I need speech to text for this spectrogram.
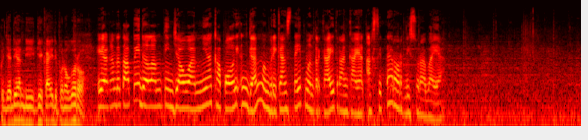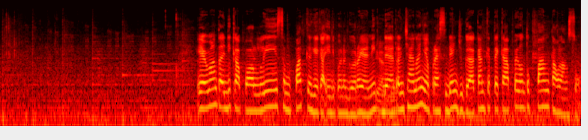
kejadian di GKI di Ponorogo. Ya, akan tetapi dalam tinjauannya Kapolri enggan memberikan statement terkait rangkaian aksi teror di Surabaya. Ya memang tadi Kapolri sempat ke GKI di Ponegoro ya Nick, ya, dan betul. rencananya Presiden juga akan ke TKP untuk pantau langsung.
